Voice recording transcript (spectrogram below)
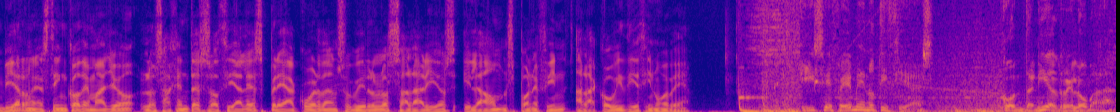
Viernes 5 de mayo, los agentes sociales preacuerdan subir los salarios y la OMS pone fin a la COVID-19. ISFM Noticias con Daniel Relova.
